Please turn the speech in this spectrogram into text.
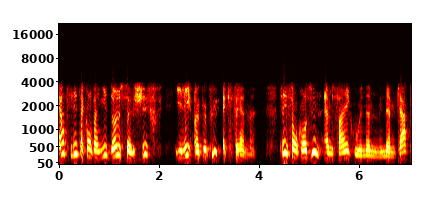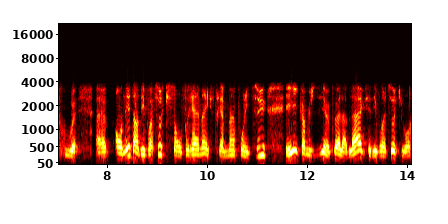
quand il est accompagné d'un seul chiffre, il est un peu plus extrême. Tu sais, si on conduit une M5 ou une, M- une M4, ou, euh, on est dans des voitures qui sont vraiment extrêmement pointues. Et comme je dis un peu à la blague, c'est des voitures qui vont,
